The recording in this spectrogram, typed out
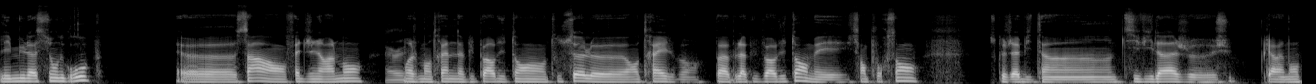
l'émulation de groupe. Euh, ça, en fait, généralement, Ah oui. moi, je m'entraîne la plupart du temps tout seul euh, en trail. Bon, pas la plupart du temps, mais 100%. Parce que j'habite un, un petit village, euh, je suis carrément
